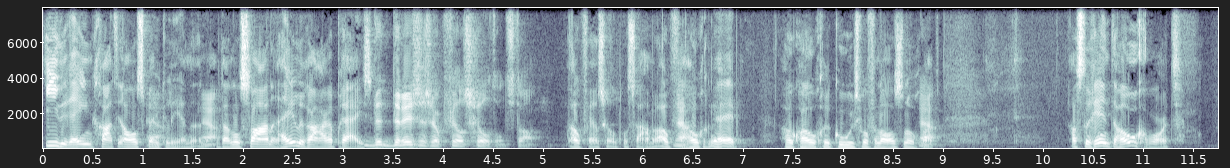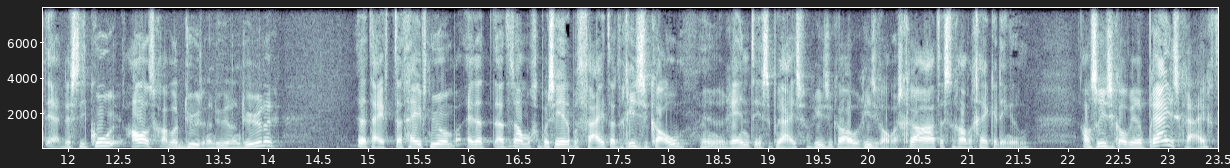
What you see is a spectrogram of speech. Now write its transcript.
Iedereen gaat in alles speculeren. Dan ontstaan er hele rare prijzen. Er is dus ook veel schuld ontstaan. Ook veel schuld ontstaan. Maar ook, hogere, nee, ook hogere koers voor van alles nog Ja. wat. Als de rente hoger wordt, ja, dus die koers, alles gaat wordt duurder en duurder en duurder. En dat, heeft, dat, heeft nu, dat, dat is allemaal gebaseerd op het feit dat risico, hè, rente is de prijs van risico, risico was gratis, dan gaan we gekke dingen doen. Als risico weer een prijs krijgt,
